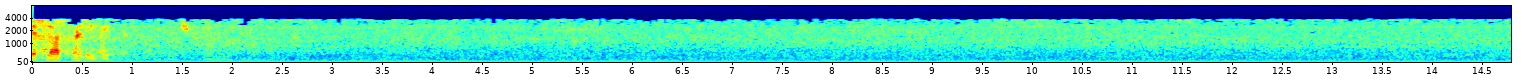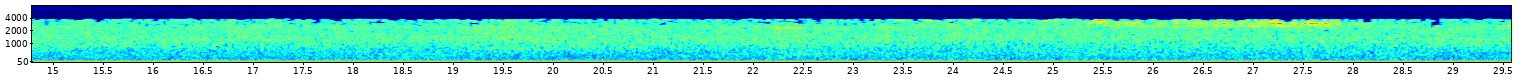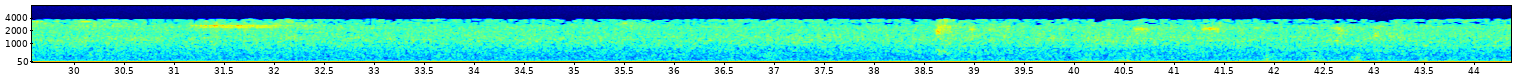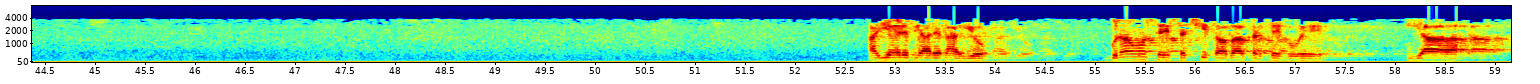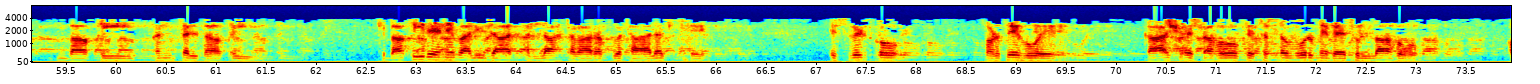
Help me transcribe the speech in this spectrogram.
اخلاص پڑھ لیجیے آئیے میرے پیارے بھائیوں گناہوں سے سچی توبہ کرتے ہوئے یا باقی، انتل باقی، کہ باقی رہنے والی ذات اللہ تبارک و تعالی کی ہے، اس ورد کو پڑھتے ہوئے کاش ایسا ہو کہ تصور میں بیت اللہ ہو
